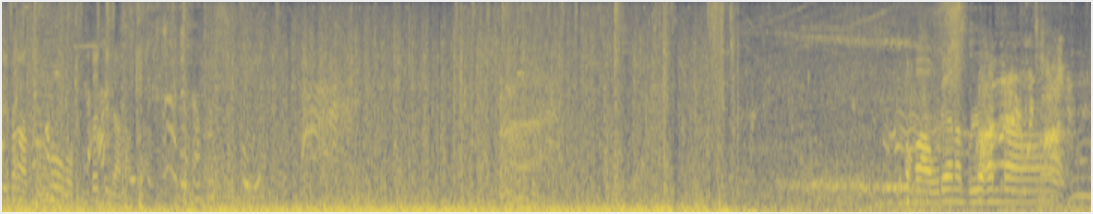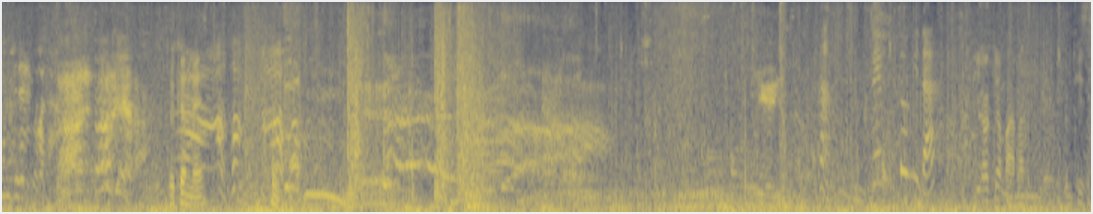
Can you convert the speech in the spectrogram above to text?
디바가 공 모으고 공 던지잖아. 누가 보시지? 너가 우리 하나 물러간다. 들켰네. 쌤통이다. 비가 꽤 많았는데 좀 비슷.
